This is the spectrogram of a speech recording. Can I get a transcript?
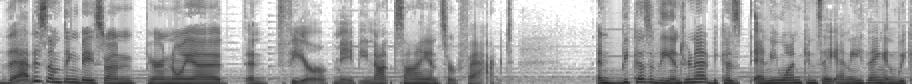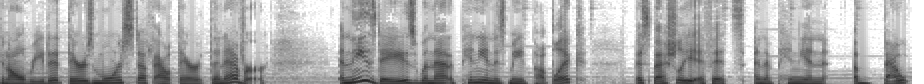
that is something based on paranoia and fear, maybe, not science or fact. And because of the internet, because anyone can say anything and we can all read it, there's more stuff out there than ever. And these days, when that opinion is made public, especially if it's an opinion about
